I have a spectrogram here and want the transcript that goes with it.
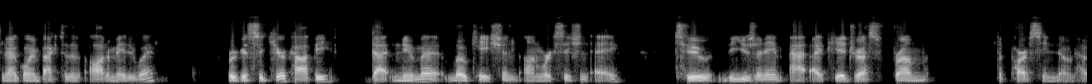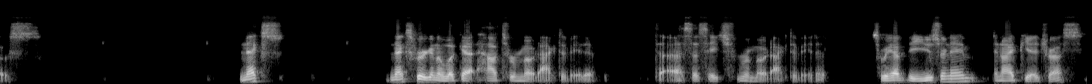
So now going back to the automated way, we're going to secure copy that NUMA location on workstation A to the username at IP address from the parsing known hosts. Next, next we're going to look at how to remote activate it, to SSH remote activate it. So we have the username and IP address,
